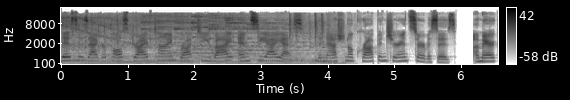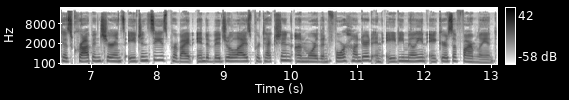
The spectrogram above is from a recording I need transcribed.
This is AgriPulse Drive Time brought to you by NCIS, the National Crop Insurance Services. America's crop insurance agencies provide individualized protection on more than 480 million acres of farmland.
